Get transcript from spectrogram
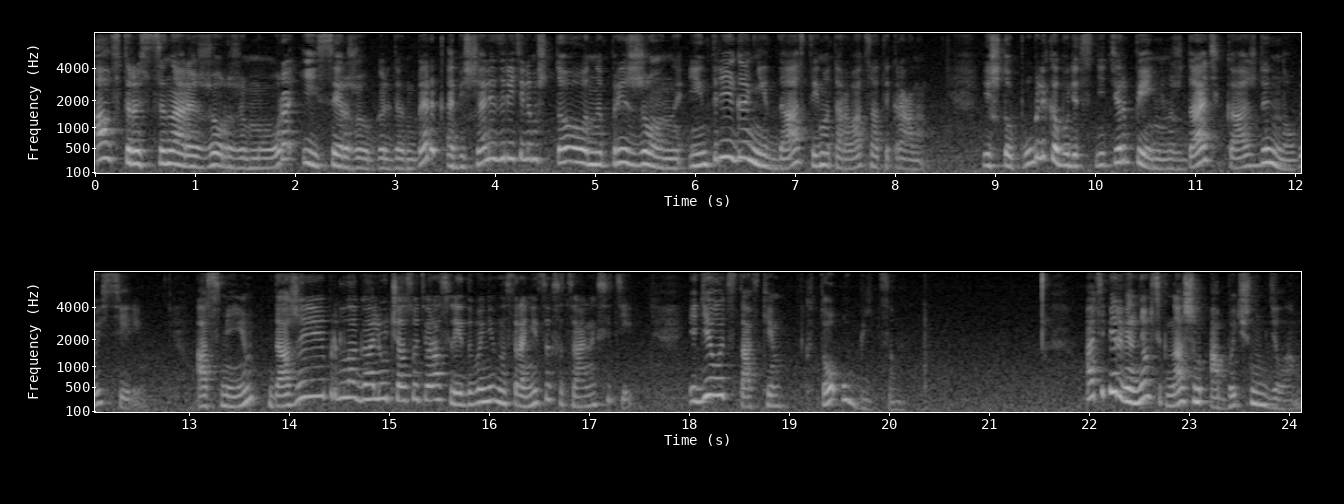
Авторы сценария Жоржа Мура и Сержио Гольденберг обещали зрителям, что напряженная интрига не даст им оторваться от экрана – и что публика будет с нетерпением ждать каждой новой серии. А СМИ даже предлагали участвовать в расследовании на страницах социальных сетей и делать ставки, кто убийца. А теперь вернемся к нашим обычным делам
